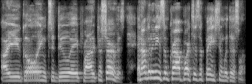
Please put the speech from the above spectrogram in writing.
are you going to do a product or service? And I'm going to need some crowd participation with this one.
